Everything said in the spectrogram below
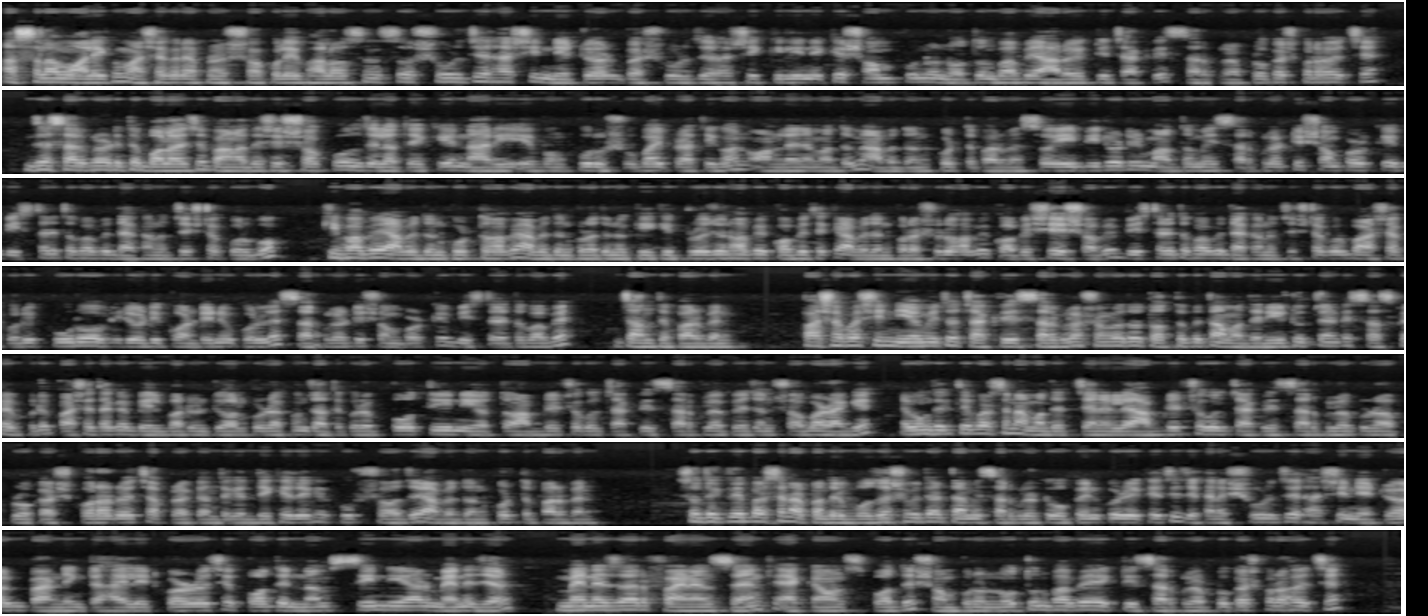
আসসালামু আলাইকুম। আশা করি আপনারা সকলেই ভালো আছেন। সো সূর্যের হাসি নেটওয়ার্ক বা সূর্যের হাসি ক্লিনিকে সম্পূর্ণ নতুনভাবে আরও একটি চাকরির সার্কুলার প্রকাশ করা হয়েছে। যে সার্কুলারটিতে বলা হয়েছে, বাংলাদেশের সকল জেলা থেকে নারী এবং পুরুষ, উভয় প্রার্থীগণ অনলাইনের মাধ্যমে আবেদন করতে পারবেন। সো এই ভিডিওটির মাধ্যমে এই সার্কুলারটি সম্পর্কে বিস্তারিতভাবে দেখানোর চেষ্টা করব। কীভাবে আবেদন করতে হবে, আবেদন করার জন্য কি কি প্রয়োজন হবে, কবে থেকে আবেদন করা শুরু হবে, কবে শেষ হবে, বিস্তারিতভাবে দেখানোর চেষ্টা করব। আশা করি পুরো ভিডিওটি কন্টিনিউ করলে সার্কুলারটি সম্পর্কে বিস্তারিতভাবে জানতে পারবেন। পাশাপাশি নিয়মিত চাকরির সার্কুলার সংক্রান্ত তথ্য পেতে আমাদের ইউটিউব চ্যানেলটি সাবস্ক্রাইব করে পাশে থাকা বেল বাটনটি অল করে রাখুন যাতে করে প্রতিনিয়ত আপডেট সকল চাকরির সার্কুলার পেয়ে যান সবার আগে। এবং দেখতে পাচ্ছেন, আমাদের চ্যানেলে আপডেট সকল চাকরির সার্কুলার প্রকাশ করা রয়েছে। আপনারা এখান থেকে দেখে দেখে খুব সহজে আবেদন করতে পারবেন। সো, দেখতে পাচ্ছেন, আপনাদের বোঝার সুবিধার্থে আমি সার্কুলারটি ওপেন করে রেখেছি, যেখানে সূর্যের হাসি নেটওয়ার্ক, ব্র্যান্ডিংটা হাইলাইট করা রয়েছে। পদের নাম senior manager. Manager, finance and accounts পদে সম্পূর্ণ নতুনভাবে একটি সার্কুলার প্রকাশ করা হয়েছে।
